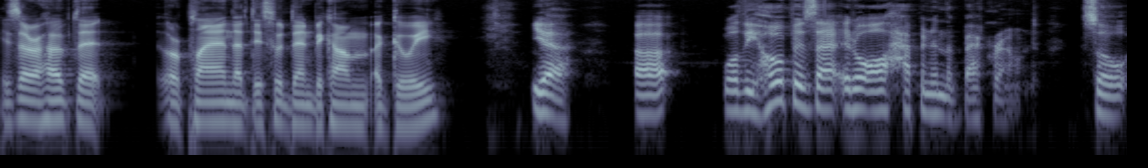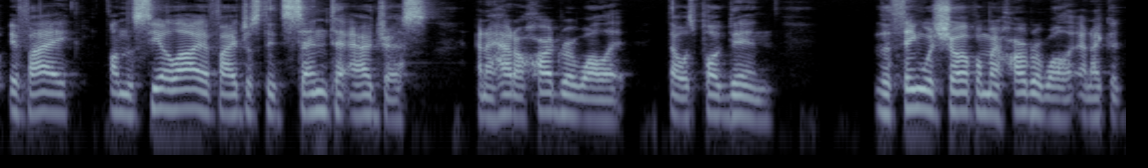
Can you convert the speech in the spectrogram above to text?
Is there a hope that or a plan that this would then become a GUI? Yeah. Uh, well, the hope is that it'll all happen in the background. So if I on the CLI, if I just did send to address and I had a hardware wallet that was plugged in, the thing would show up on my hardware wallet and I could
